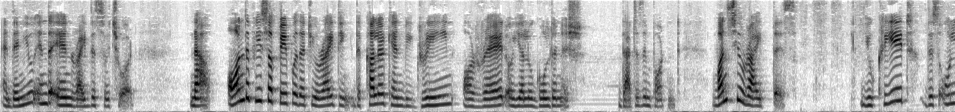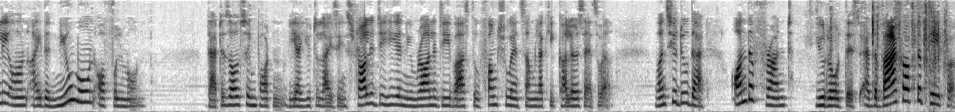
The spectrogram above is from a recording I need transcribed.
And then you, in the end, write the switch word. Now, on the piece of paper that you're writing, the color can be green or red or yellow goldenish. That is important. Once you write this, you create this only on either new moon or full moon. That is also important. We are utilizing astrology here, numerology, Vastu, Feng Shui, and some lucky colors as well. Once you do that, on the front, you wrote this. At the back of the paper,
